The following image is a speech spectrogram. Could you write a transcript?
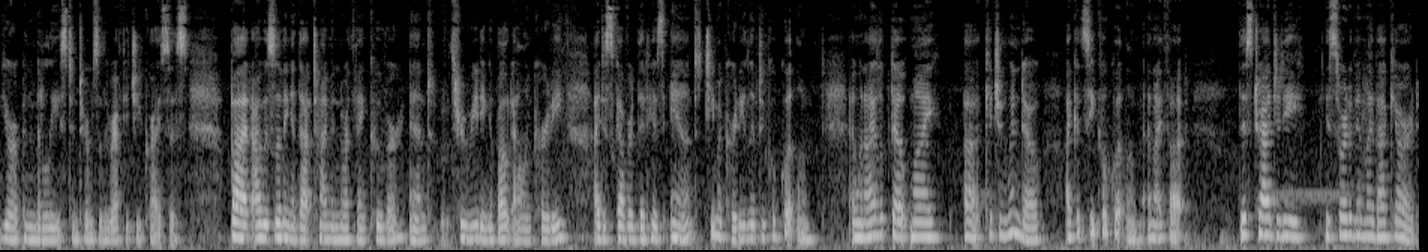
Europe and the Middle East in terms of the refugee crisis. But I was living at that time in North Vancouver, and through reading about Alan Kurdi, I discovered that his aunt, Tima Kurdi, lived in Coquitlam. And when I looked out my uh, kitchen window, I could see Coquitlam, and I thought, this tragedy is sort of in my backyard.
